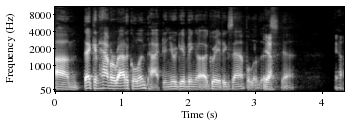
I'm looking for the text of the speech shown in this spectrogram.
Um, that can have a radical impact. And you're giving a, great example of this. Yeah. yeah. Yeah.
